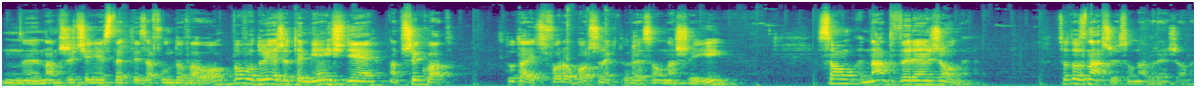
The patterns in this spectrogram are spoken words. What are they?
mm, nam życie niestety zafundowało, powoduje, że te mięśnie, na przykład tutaj czworoboczne, które są na szyi, są nadwyrężone. Co to znaczy, że są nawrężone?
